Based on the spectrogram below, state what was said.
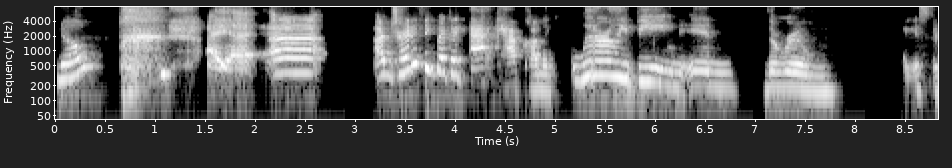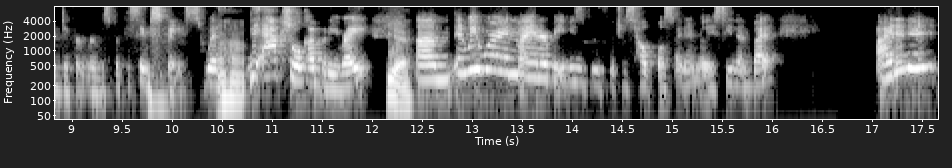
No, I uh, uh, I'm trying to think back like at CapCon, like literally being in the room I guess they're different rooms, but the same space with uh-huh. the actual company, right? Yeah. Um, and we were in my inner babies booth, which was helpful, so I didn't really see them, but I didn't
